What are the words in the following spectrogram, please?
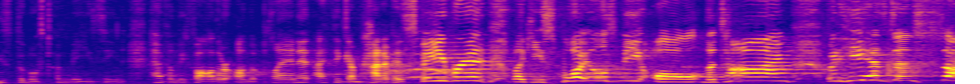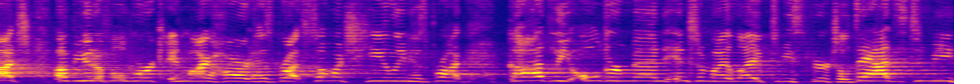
he's the most amazing heavenly father on the planet. I think I'm kind of his favorite. Like he spoils me all the time. But he has done such a beautiful work in my heart, has brought so much healing, has brought godly older men into my life to be spiritual dads to me,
